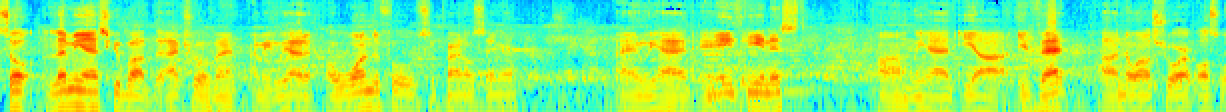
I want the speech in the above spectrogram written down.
So, let me ask you about the actual event. I mean, we had a, a wonderful soprano singer, and we had a Amazing. pianist. Um, we had uh, Yvette uh, Noel Schure also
